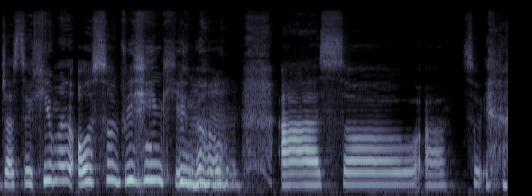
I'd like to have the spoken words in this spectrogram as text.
just a human also being, you know. Mm-hmm. Uh, so, uh, so yeah.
